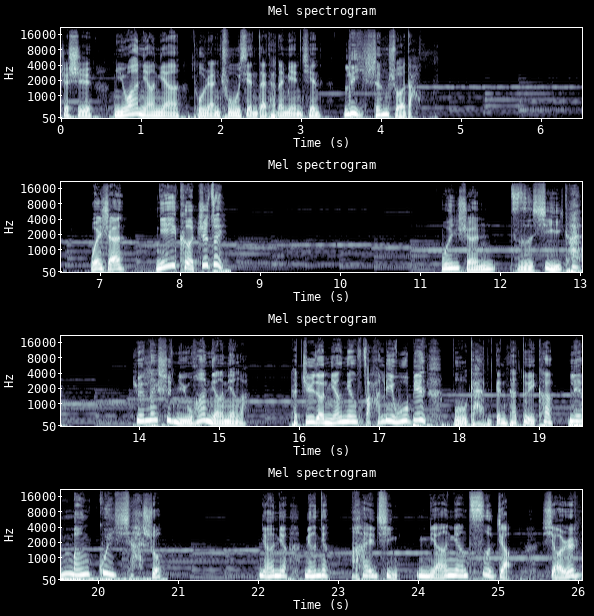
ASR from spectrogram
这时，女娲娘娘突然出现在他的面前，厉声说道：“瘟神，你可知罪？”瘟神仔细一看，原来是女娲娘娘啊！他知道娘娘法力无边，不敢跟她对抗，连忙跪下说：“娘娘，娘娘，还请娘娘赐教，小人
